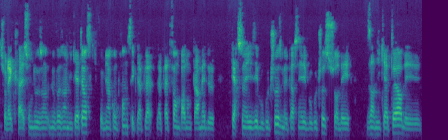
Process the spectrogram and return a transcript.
sur la création de nouveaux, indicateurs. Ce qu'il faut bien comprendre, c'est que la, la, plateforme pardon, permet de personnaliser beaucoup de choses, mais personnaliser beaucoup de choses sur des indicateurs, des,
